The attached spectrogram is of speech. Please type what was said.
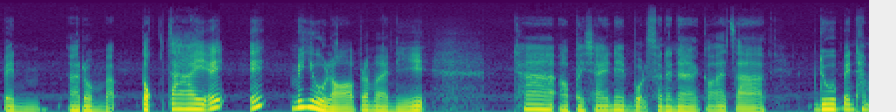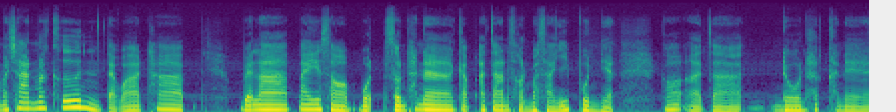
เป็นอารมณ์แบบตกใจ เอ๊ะ เอ๊ะ ไม่อยู่หรอ ประมาณนี้ ถ้าเอาไปใช้ในบทสนทนาก็อาจจะดูเป็นธรรมชาติมากขึ้น แต่ว่าถ้าเวลาไปสอบบทสนทนากับอาจารย์สอนภาษาญี่ปุ่นเนี่ย ก็อาจจะโดนหักคะแนน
